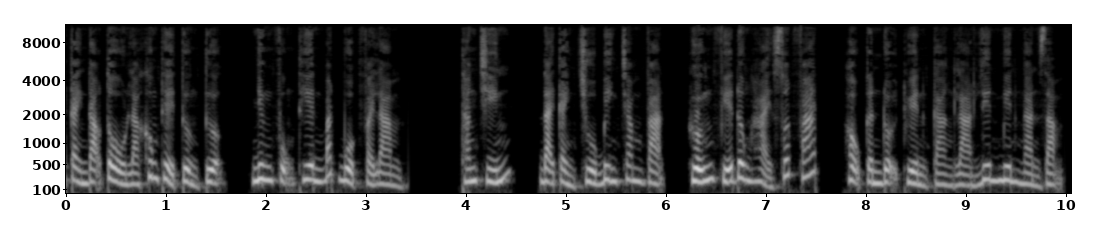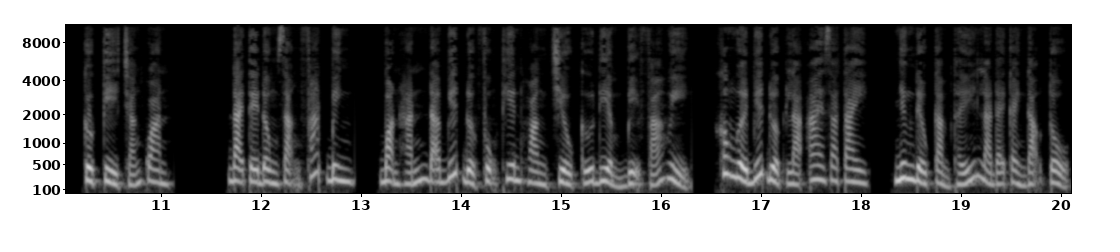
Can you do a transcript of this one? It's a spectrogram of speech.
cảnh đạo tổ là không thể tưởng tượng, nhưng Phụng Thiên bắt buộc phải làm. Tháng 9, đại cảnh chùa binh trăm vạn hướng phía Đông Hải xuất phát, hậu cần đội thuyền càng là liên miên ngàn dặm, cực kỳ tráng quan. Đại tề đồng dạng phát binh, bọn hắn đã biết được Phụng Thiên Hoàng triều cứ điểm bị phá hủy, không người biết được là ai ra tay, nhưng đều cảm thấy là đại cảnh đạo tổ.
